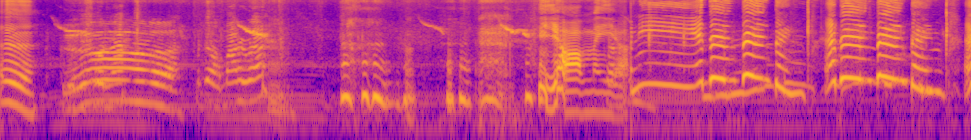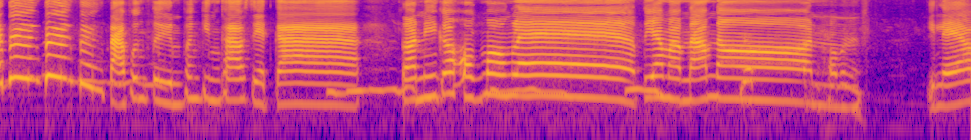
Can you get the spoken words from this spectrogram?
เออมันจะออกมาเลยวะ ไม่ยอมไม่ยอมนี่ตึงตึงตึงอะตึงตึงตึงอะตึงตึงตึงตาเพิ่งตื่นเพิ่งกินข้าวเสร็จกาตอนนี้ก็หกโมงแล้วเตรียมอาบน้ำนอนเข้าไปกินแล้ว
